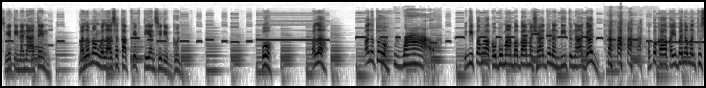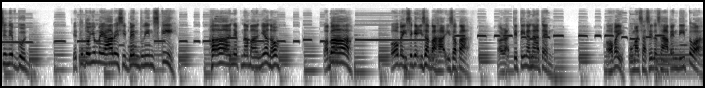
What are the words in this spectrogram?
sige tinan natin. Malamang wala sa top 50 yan si Good. Oh, ala, ano to? Wow. Hindi pa nga ako bumababa masyado, nandito na agad. Aba, kakaiba naman to si Good. Ito daw yung may-ari si Ben Glinsky. Hanep naman yan, oh. Aba! Okay, sige, isa pa ha, isa pa. Alright, titingnan natin. Okay, pumasa sila sa akin dito ah.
